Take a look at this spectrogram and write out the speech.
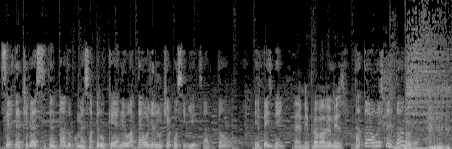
Se ele tivesse tentado começar pelo kernel, até hoje ele não tinha conseguido, sabe? Então, ele fez bem. É, bem provável mesmo. Tá até hoje tentando, velho.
